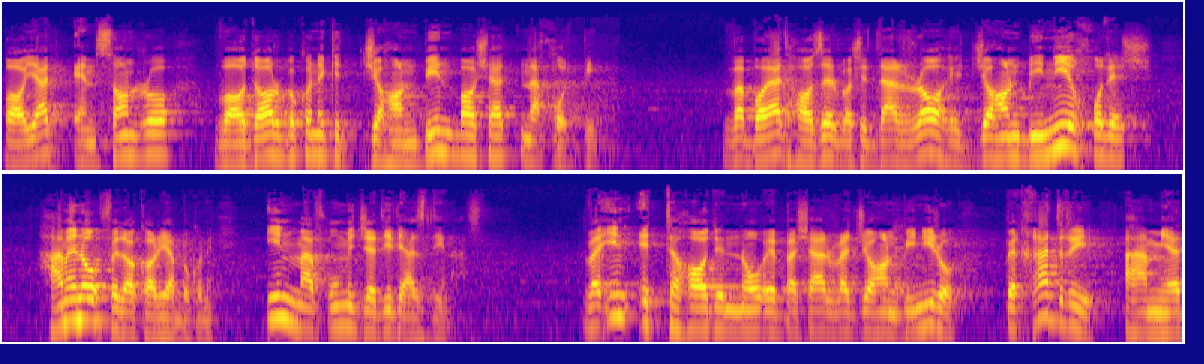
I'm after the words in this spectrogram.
باید انسان رو وادار بکنه که جهانبین باشد نه خودبین. و باید حاضر باشه در راه جهانبینی خودش همه نوع فداکاریت بکنه. این مفهوم جدیدی از دین است. و این اتحاد نوع بشر و جهانبینی رو به قدری اهمیت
